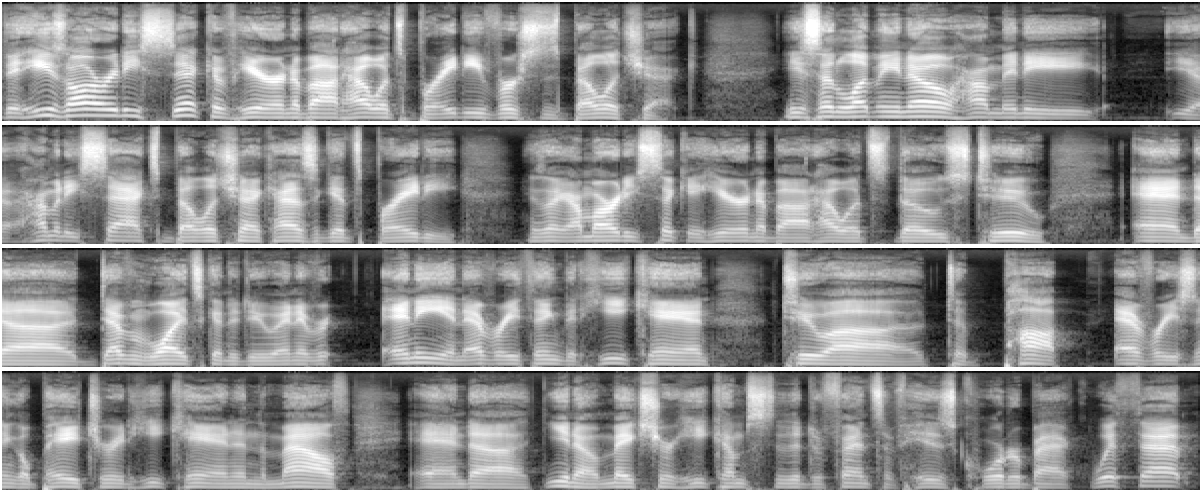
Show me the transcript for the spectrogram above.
that he's already sick of hearing about how it's Brady versus Belichick. He said, "Let me know how many yeah, how many sacks Belichick has against Brady." He's like, "I'm already sick of hearing about how it's those two. And uh, Devin White's going to do any, any and everything that he can to uh, to pop every single Patriot he can in the mouth, and uh, you know make sure he comes to the defense of his quarterback. With that,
